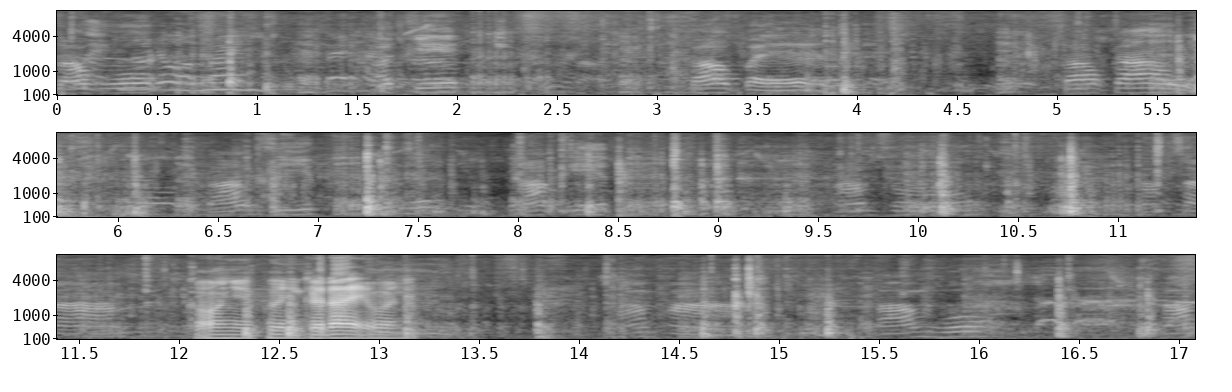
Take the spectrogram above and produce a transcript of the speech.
เก้าหกเก้าเจ็ดเก้าแปดเก้าเก้าสามสิบสามเอ็ดสามสองสามสามกองยังเพิ่อนก็ได้อ้วนสามห้าสามหกสาม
